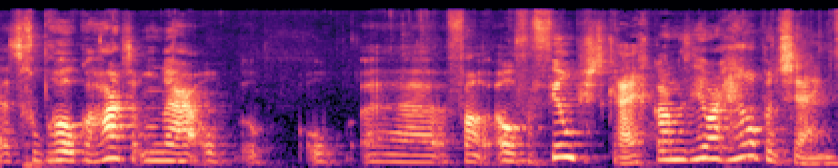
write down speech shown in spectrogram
het gebroken hart om daar op, op, op, eh, van, over filmpjes te krijgen, kan het heel erg helpend zijn.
